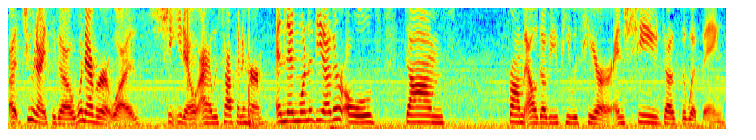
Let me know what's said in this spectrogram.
uh, two nights ago whenever it was she you know i was talking to her. And then one of the other old doms from lwp was here and she does the whipping.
